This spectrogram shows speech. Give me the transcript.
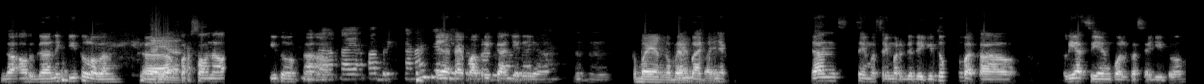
nggak organik gitu loh bang nggak Iya, iya. personal gitu nah, kayak pabrikan aja Iya, gitu. kayak pabrikan jadinya. mm-mm. Kebayang, dan kebayang, kebayang. banyak dan streamer-streamer gede gitu bakal lihat sih yang kualitasnya gitu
